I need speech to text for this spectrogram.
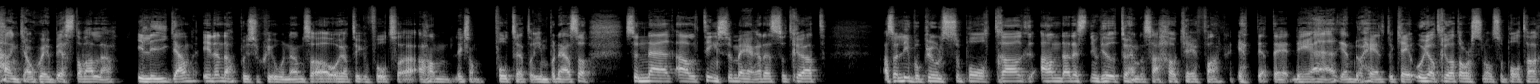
han kanske är bäst av alla i ligan i den där positionen. Så, och jag tycker fortsatt, han liksom fortsätter imponera. Så, så när allting summerades så tror jag att Alltså Liverpools supportrar andades nog ut och ändå så här, okej okay, fan, 1-1 det, det, är ändå helt okej. Okay. Och jag tror att Arsenal supportrar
